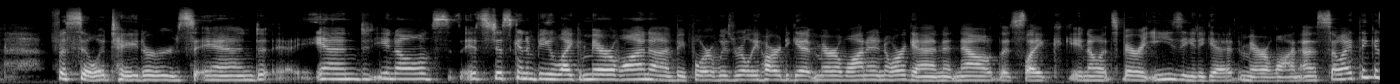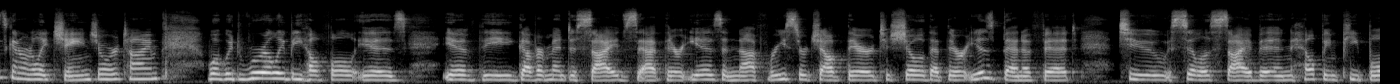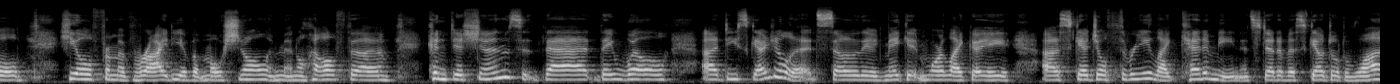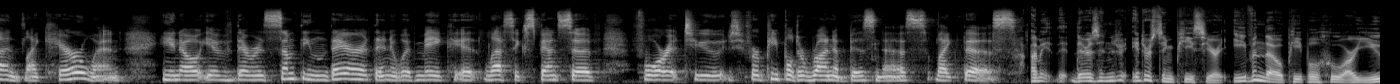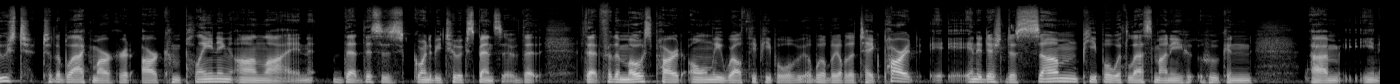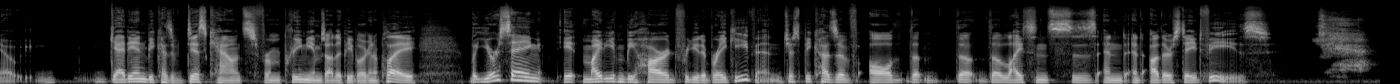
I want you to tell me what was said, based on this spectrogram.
facilitators and and you know it's, it's just going to be like marijuana. Before it was really hard to get marijuana in Oregon and now it's like you know it's very easy to get marijuana. So I think it's going to really change over time. What would really be helpful is if the government decides that there is enough research out there to show that there is benefit to psilocybin, helping people heal from a variety of emotional and mental health uh, conditions, that they will uh, deschedule it. So they make it more like a, a, Schedule 3, like ketamine, instead of a Scheduled 1, like heroin. You know, if there was something there, then it would make it less expensive for it to for people to run a business like this. I mean, there's an interesting piece here. Even though people who are used to the black market are complaining online that this is going to be too expensive, that that for the most part only wealthy people will, will be able to take part. In addition to some people with less money who, who can, um, you know, get in because of discounts from premiums other people are going to play but you're saying it might even be hard for you to break even just because of all the the, the licenses and, and other state fees.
